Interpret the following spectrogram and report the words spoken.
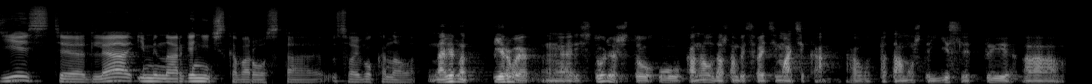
есть для именно органического роста своего канала? Наверное, первая история, что у канала должна быть своя тематика. А вот, потому что если ты а,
